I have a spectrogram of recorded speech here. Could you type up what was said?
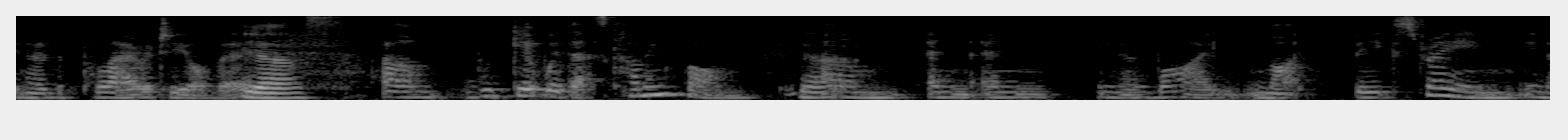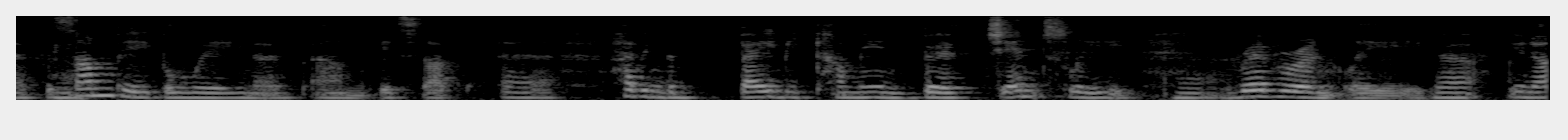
you know the polarity of it. Yes. um, we get where that's coming from. Yeah. Um, and and you know why might be extreme. You know, for some people where you know um, it's like uh, having the baby come in, birth gently, reverently. Yeah. You know,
